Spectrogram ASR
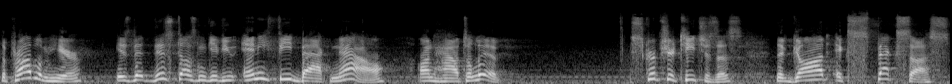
The problem here is that this doesn't give you any feedback now on how to live. Scripture teaches us that God expects us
